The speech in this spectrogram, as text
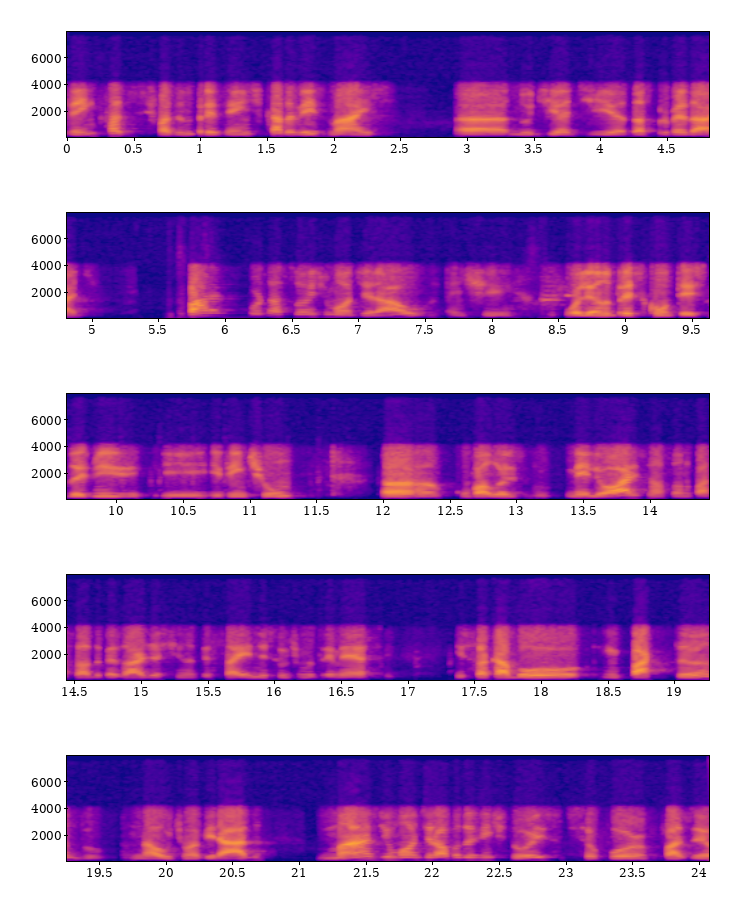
vem faz, se fazendo presente cada vez mais uh, no dia a dia das propriedades. Para as exportações de modo geral, a gente olhando para esse contexto de 2021, uh, com valores melhores em relação ano passado, apesar de a China ter saído nesse último trimestre. Isso acabou impactando na última virada, mas de um modo geral para 2022, se eu for fazer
